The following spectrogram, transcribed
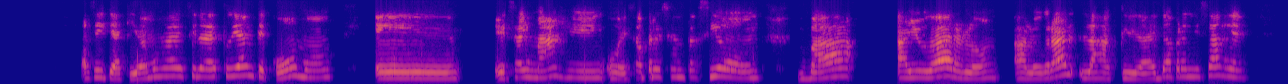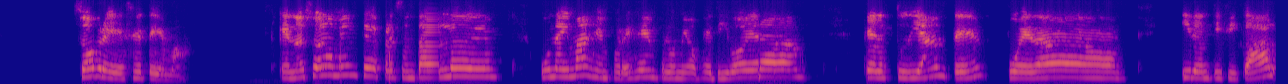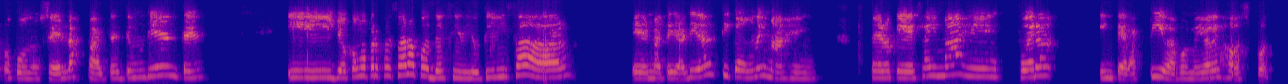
Así que aquí vamos a decir al estudiante cómo eh, esa imagen o esa presentación va a ayudarlo a lograr las actividades de aprendizaje sobre ese tema. Que no es solamente presentarle una imagen, por ejemplo, mi objetivo era que el estudiante pueda identificar o conocer las partes de un diente. Y yo como profesora pues decidí utilizar el material didáctico, una imagen, pero que esa imagen fuera interactiva por medio de Hotspot,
